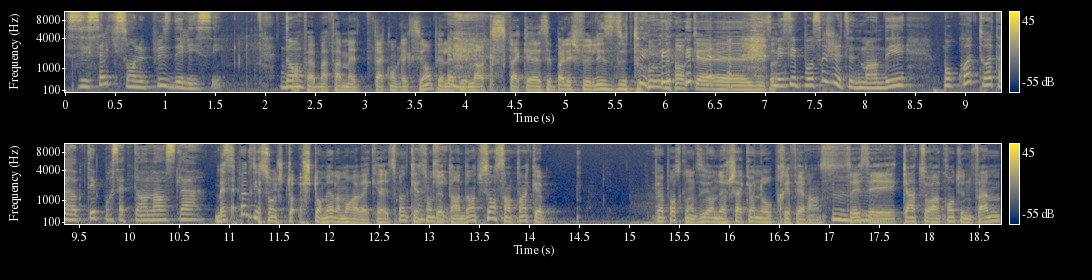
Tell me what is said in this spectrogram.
c'est celles qui sont le plus délaissées. Donc, Enfin, ma femme a ta complexion, puis elle a des locks. fait que c'est pas les cheveux lisses du tout. Donc, euh, ça. mais c'est pour ça que je vais te demander, pourquoi toi, tu as opté pour cette tendance-là? Ben, c'est pas une question que je, je tombais en amour avec elle. C'est pas une question de tendance. Puis si on s'entend que, peu importe ce qu'on dit, on a chacun nos préférences. Tu sais, c'est quand tu rencontres une femme,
